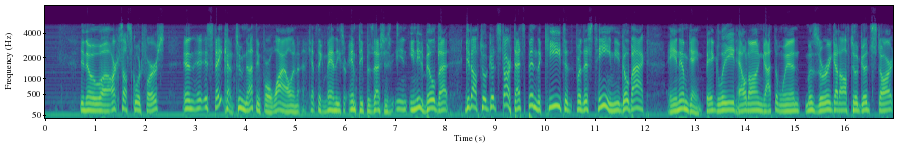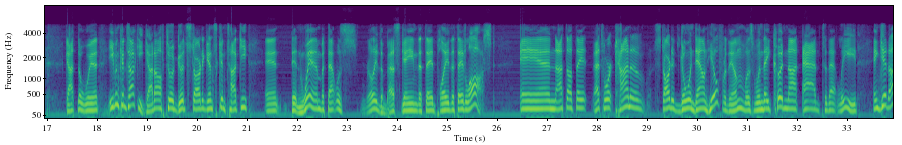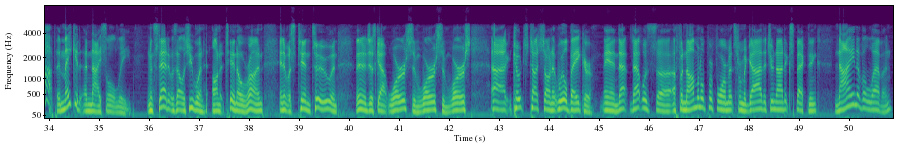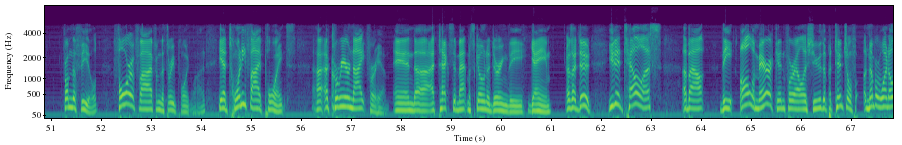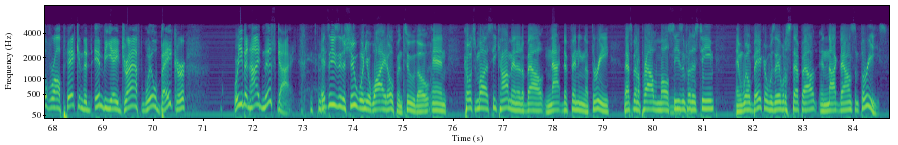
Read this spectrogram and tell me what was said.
You know, uh, Arkansas scored first, and it, it stayed kind of two nothing for a while. And I kept thinking, man, these are empty possessions. You, you need to build that, get off to a good start. That's been the key to for this team. You go back. A&M game, big lead, held on, got the win. Missouri got off to a good start, got the win. Even Kentucky got off to a good start against Kentucky and didn't win, but that was really the best game that they had played that they'd lost and I thought they that's where it kind of started going downhill for them was when they could not add to that lead and get up and make it a nice little lead. Instead, it was LSU went on a 10-0 run, and it was 10-2, and then it just got worse and worse and worse. Uh, Coach touched on it, Will Baker, and that that was uh, a phenomenal performance from a guy that you're not expecting. Nine of 11 from the field, four of five from the three-point line. He had 25 points a career night for him. And uh, I texted Matt Moscona during the game. I was like, dude, you didn't tell us about the All American for LSU, the potential number one overall pick in the NBA draft, Will Baker. Where you been hiding this guy? it's easy to shoot when you're wide open too, though. And Coach Muss he commented about not defending the three. That's been a problem all mm-hmm. season for this team. And Will Baker was able to step out and knock down some threes.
